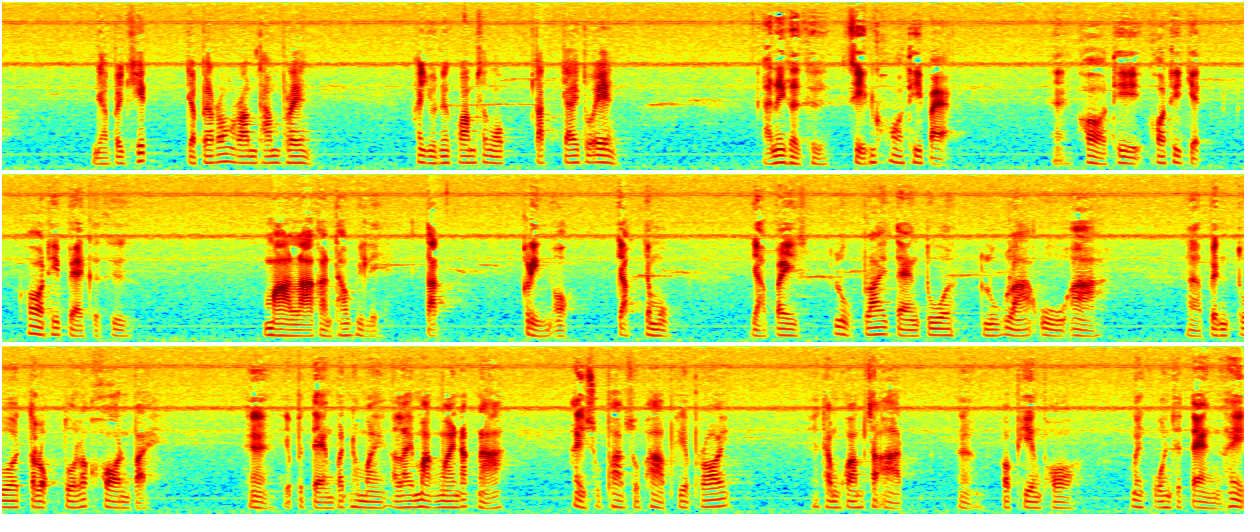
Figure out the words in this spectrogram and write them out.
อย่าไปคิด อย่าไปร้องรำทำเพลง ให้อยู่ในความสงบตัดใจตัวเอง อันนี้ก็คือ ศีลข้อที่แปดข้อที่ข้อที่เจ็ดข้อที่แปดก็คือ มาลากันทวิเล ตัดกลิ่นออกจากจมูก อย่าไปลูกปลายแต่งตัวหรูหราอูอา เป็นตัวตลกตัวละครไปอย่าไปแต่งไปทำไมอะไรมากมายนักหนา ให้สุภาพสุภาพเรียบร้อยทำความสะอาดก็เพียงพอไม่ควรจะแต่งให้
